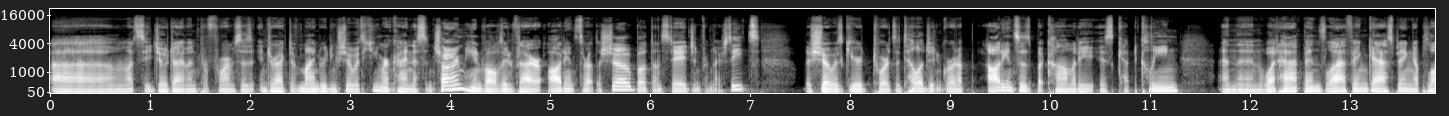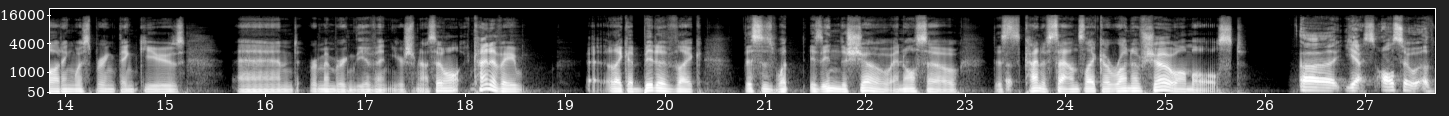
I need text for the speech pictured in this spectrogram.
um, let's see. Joe Diamond performs his interactive mind reading show with humor, kindness, and charm. He involves the entire audience throughout the show, both on stage and from their seats. The show is geared towards intelligent, grown up audiences, but comedy is kept clean. And then what happens? Laughing, gasping, applauding, whispering thank yous, and remembering the event years from now. So, kind of a like a bit of like, this is what is in the show. And also, this kind of sounds like a run of show almost. Uh, yes. Also, a,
